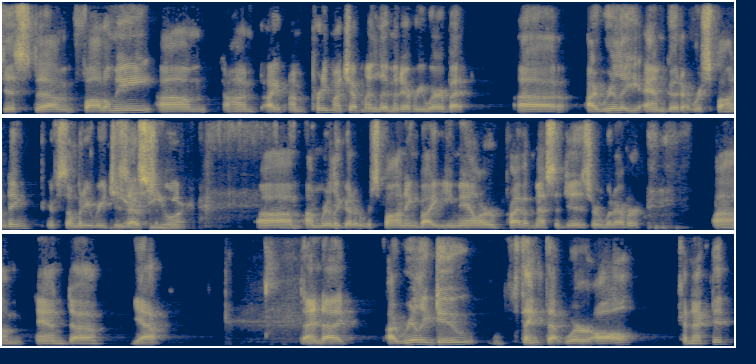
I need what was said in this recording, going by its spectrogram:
just um, follow me. Um, I'm, I, am pretty much at my limit everywhere but uh, i really am good at responding. If somebody reaches yes, out to you me are. Um, I'm really good at responding by email or private messages or whatever. Um, and uh, yeah, and I I really do think that we're all connected,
